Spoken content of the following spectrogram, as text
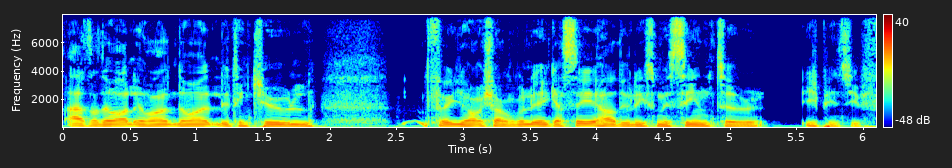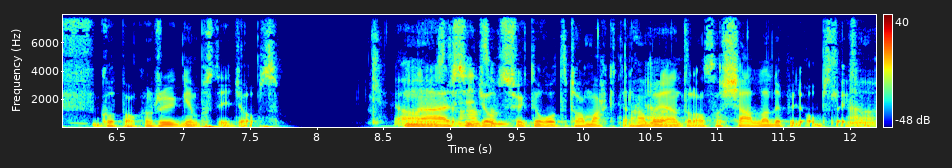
alltså det var, det var, det var en liten kul, för Jean-Claude Gazelle hade ju liksom i sin tur i princip gått bakom ryggen på Steve Jobs. Ja, när Steve Jobs som... försökte återta makten. Han ja. var ju en av de som tjallade på Jobs. Liksom.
